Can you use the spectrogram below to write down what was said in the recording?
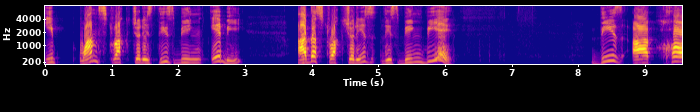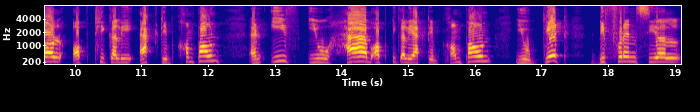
if one structure is this being AB, other structure is this being BA. These are called optically active compound and if you have optically active compound, you get differential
